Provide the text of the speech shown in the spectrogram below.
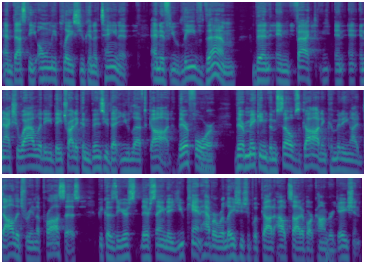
and that's the only place you can attain it. And if you leave them, then in fact, in, in actuality, they try to convince you that you left God. Therefore, mm-hmm. they're making themselves God and committing idolatry in the process because they're, they're saying that you can't have a relationship with God outside of our congregation.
